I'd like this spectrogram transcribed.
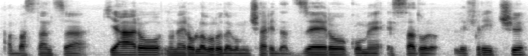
abbastanza chiaro, non era un lavoro da cominciare da zero come è stato Le Frecce,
